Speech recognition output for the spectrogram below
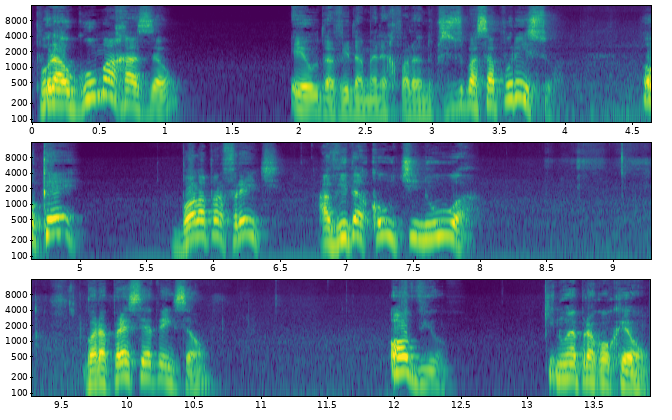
Por alguma razão, eu, David Amelech, falando, preciso passar por isso. Ok, bola para frente a vida continua. Agora preste atenção. Óbvio que não é para qualquer um.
